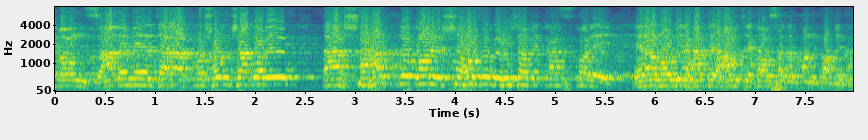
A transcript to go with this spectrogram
এবং জালেমের যারা প্রশংসা করে তার সাহায্য করে সহযোগী হিসাবে কাজ করে এরা নবীর হাতে হাউজে কাউসারের পানি পাবে না।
